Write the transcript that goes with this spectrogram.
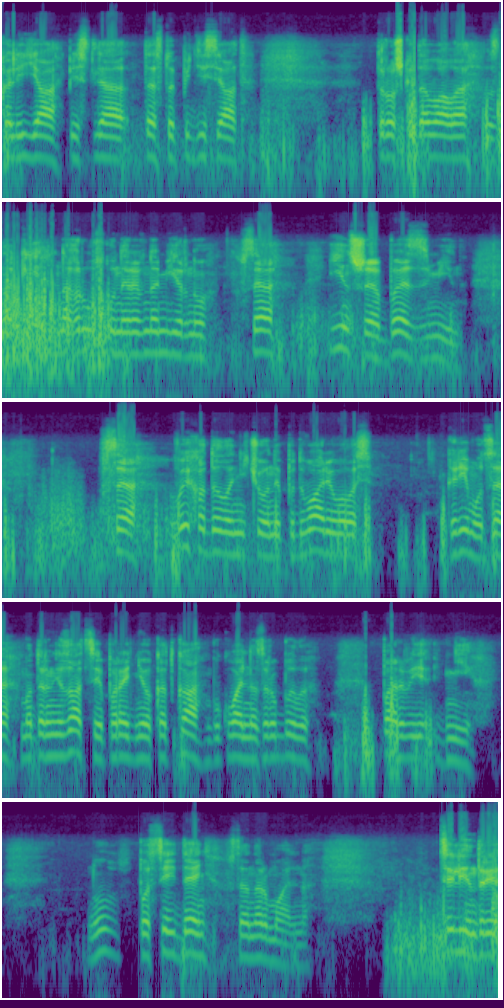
колія після Т-150 трошки давала знаки нагрузку нерівномірну. Все інше без змін. Все виходило, нічого не підварювалось. Крім оце модернізації переднього катка буквально зробили перві дні. Ну, по цей день все нормально. Циліндри,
